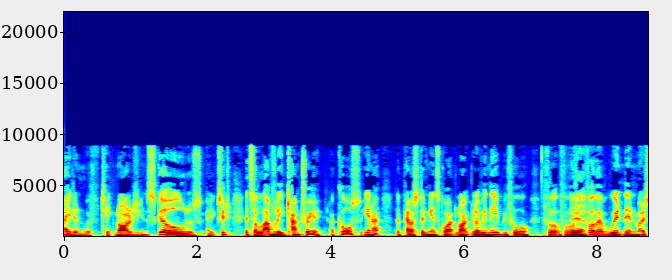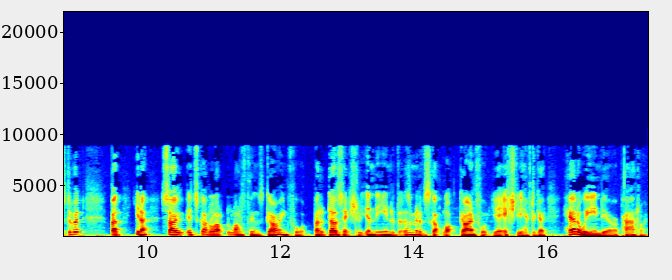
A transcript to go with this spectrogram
laden with technology and skills, etc. It's a lovely country, of course. You know the Palestinians quite like living there before for for, Yeah. for they weren't there most of it. But you know, so it's got a lot, a lot of things going for it. But it does actually, in the end, it doesn't matter if it's got a lot going for it. You actually have to go. How do we end our apartheid?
